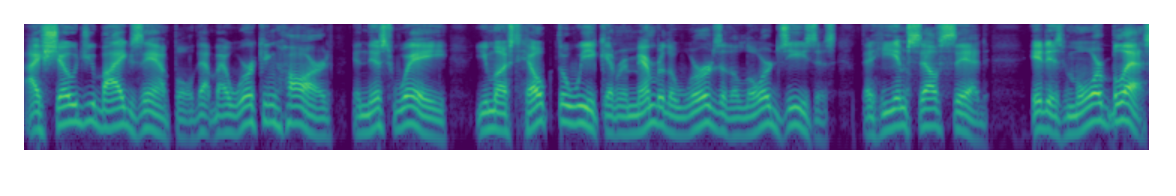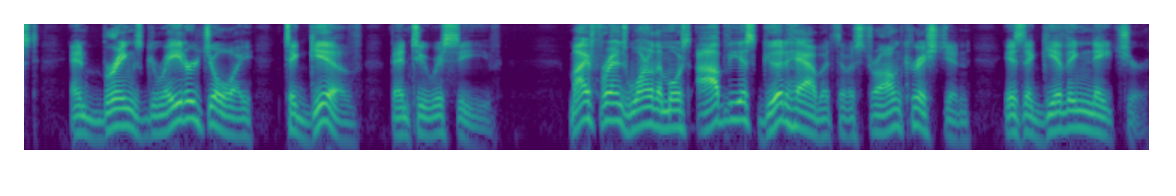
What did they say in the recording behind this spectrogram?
I showed you by example that by working hard in this way, you must help the weak and remember the words of the Lord Jesus that he himself said, It is more blessed and brings greater joy to give than to receive. My friends, one of the most obvious good habits of a strong Christian is a giving nature,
